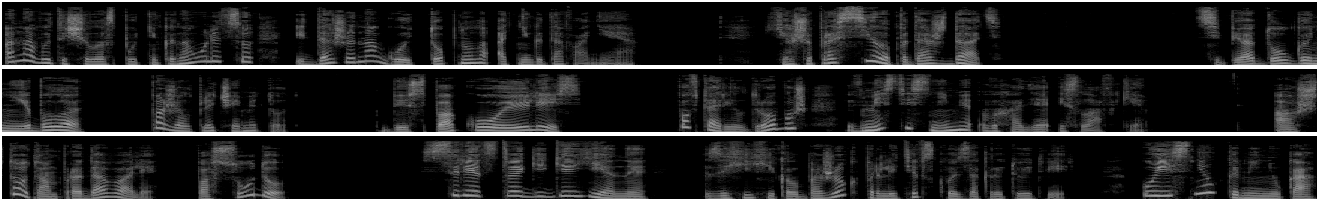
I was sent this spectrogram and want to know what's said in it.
она вытащила спутника на улицу и даже ногой топнула от негодования. «Я же просила подождать!» «Тебя долго не было», — пожал плечами тот. «Беспокоились», — повторил Дробуш, вместе с ними выходя из лавки. «А что там продавали? Посуду?» «Средства гигиены», — захихикал Божок, пролетев сквозь закрытую дверь. «Уяснил, Каменюка?»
